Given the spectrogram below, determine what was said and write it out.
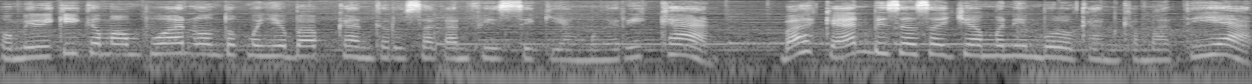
memiliki kemampuan untuk menyebabkan kerusakan fisik yang mengerikan, bahkan bisa saja menimbulkan kematian.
